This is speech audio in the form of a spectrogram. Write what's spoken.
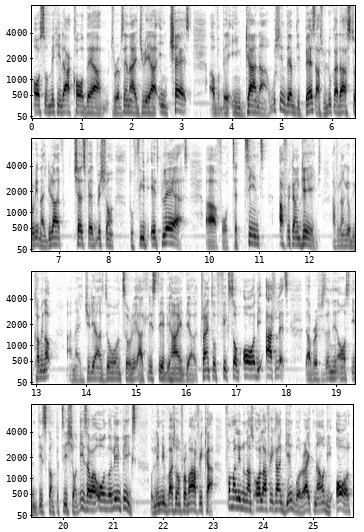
also making that call there to represent Nigeria in chess over there in Ghana. Wishing them the best as we look at that story. Nigerian Chess Federation to feed eight players uh, for 13th African Games. African Games will be coming up and Nigerians don't want to at least stay behind. They are trying to fix up all the athletes that are representing us in this competition. These are our own Olympics, Olympic version from Africa, formerly known as All African Games, but right now the All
